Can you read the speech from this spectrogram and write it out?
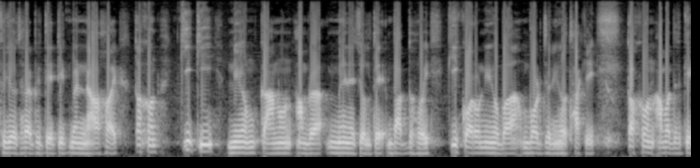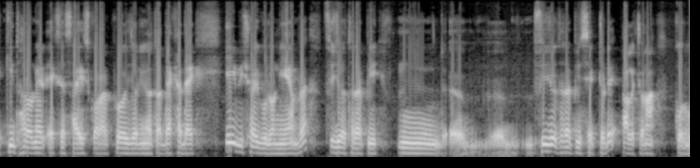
ফিজিওথেরাপিতে ট্রিটমেন্ট নেওয়া হয়, তখন কি কি নিয়ম কানুন আমরা মেনে চলতে বাধ্য হই, কি করণীয় বা বর্জনীয় থাকে, তখন আমাদেরকে কি ধরনের এক্সারসাইজ করার প্রয়োজনীয়তা দেখা দেয়, এই বিষয়গুলো নিয়ে আমরা ফিজিওথেরাপি ফিজিওথেরাপি সেক্টরে আলোচনা করব।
